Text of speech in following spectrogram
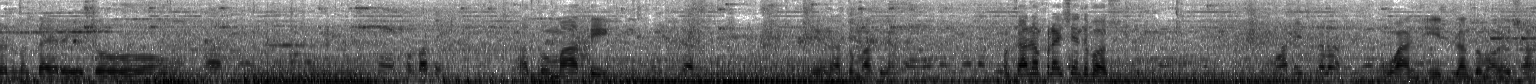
Meron naman tayo rito. Automatic. Yan, automatic lang. Magkano price nito, boss? 1.8 na lang. 1.8 lang ito mga.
